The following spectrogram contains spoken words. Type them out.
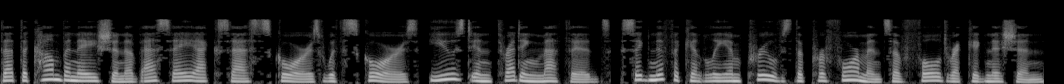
that the combination of SAXS scores with scores, used in threading methods, significantly improves the performance of fold recognition.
